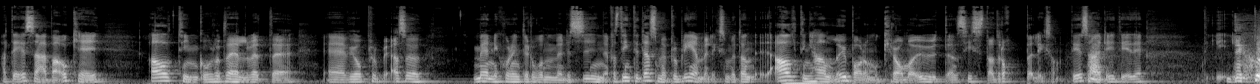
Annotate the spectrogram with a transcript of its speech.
Att det är så här bara okej, okay, allting går åt helvete, eh, vi har problem, alltså människor har inte råd med mediciner. Fast det är inte det som är problemet liksom, utan allting handlar ju bara om att krama ut en sista droppe liksom. Det är så här, det, det, det det sjuka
